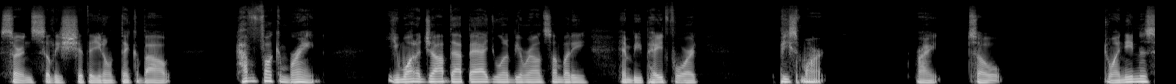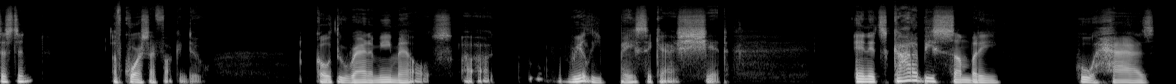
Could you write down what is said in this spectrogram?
certain silly shit that you don't think about. Have a fucking brain. You want a job that bad, you want to be around somebody and be paid for it. Be smart, right? So, do I need an assistant? Of course I fucking do. Go through random emails, uh, really basic ass shit. And it's got to be somebody who has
